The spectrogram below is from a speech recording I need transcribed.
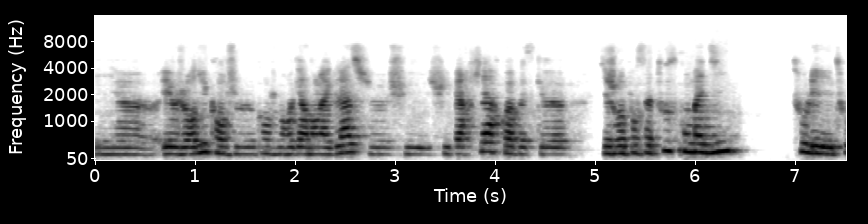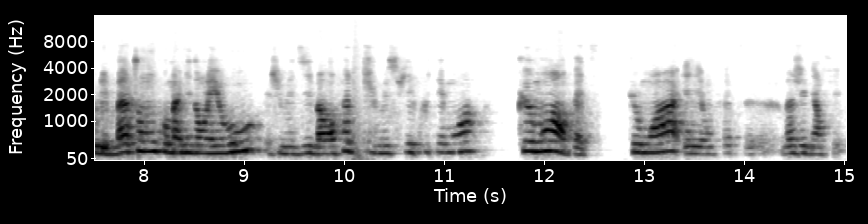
Et, euh, aujourd'hui, quand je, me regarde dans la glace, je, suis, je suis hyper fière, quoi, parce que si je repense à tout ce qu'on m'a dit, tous les, tous les bâtons qu'on m'a mis dans les roues, je me dis, bah, en fait, je me suis écoutée moi, que moi, en fait que moi. Et en fait, euh, bah, j'ai bien fait.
